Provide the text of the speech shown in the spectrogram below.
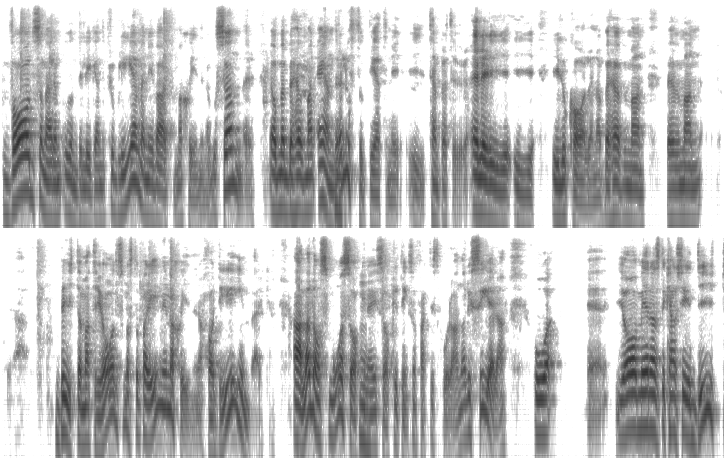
vad som är de underliggande problemen i varför maskinerna går sönder. Ja, men behöver man ändra mm. luftfuktigheten i, i temperatur eller i, i, i lokalerna? Behöver man, behöver man byta material som man stoppar in i maskinerna? Har det inverkan? Alla de små sakerna mm. är saker och ting som faktiskt går att analysera. Och Eh, ja, medan det kanske är dyrt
